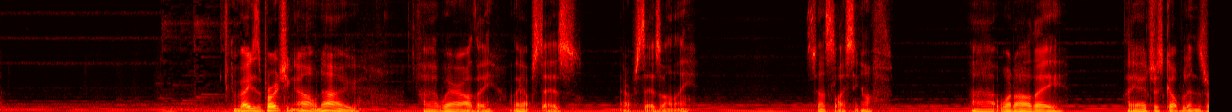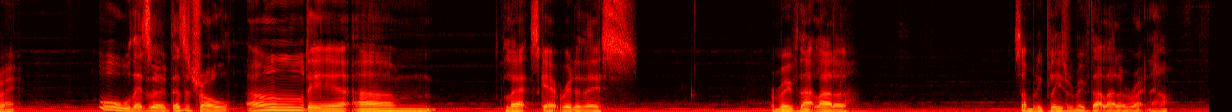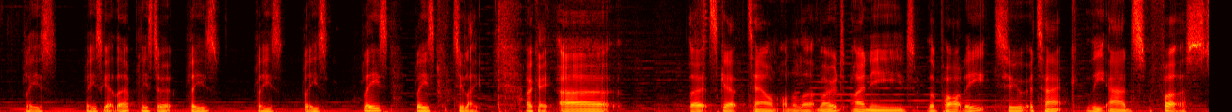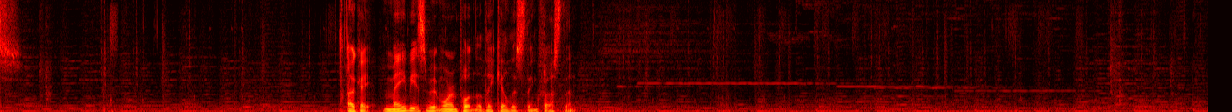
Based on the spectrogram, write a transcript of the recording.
Invaders approaching. Oh no. Uh, where are they? Are they upstairs? They're upstairs, aren't they? Start slicing off. Uh, what are they? They are just goblins, right? Oh, there's a there's a troll. Oh dear. Um, let's get rid of this. Remove that ladder. Somebody please remove that ladder right now. Please. Please get there. Please do it. Please. Please. Please. Please. Please. Too late. Okay. Uh, let's get town on alert mode. I need the party to attack the ads first. Okay, maybe it's a bit more important that they kill this thing first then.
